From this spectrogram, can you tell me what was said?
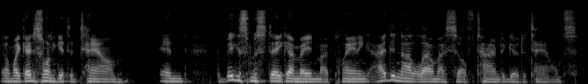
And I'm like, I just want to get to town. And the biggest mistake I made in my planning, I did not allow myself time to go to towns.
